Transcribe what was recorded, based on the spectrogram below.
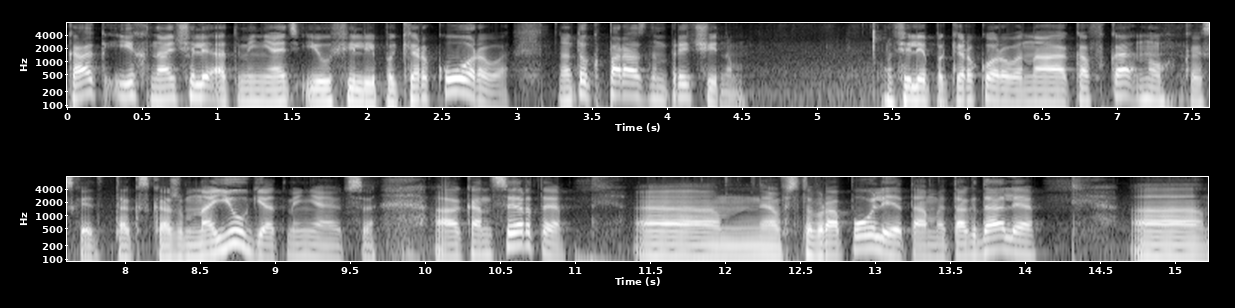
как их начали отменять и у Филиппа Киркорова, но только по разным причинам. Филиппа Киркорова на Кавка, ну, как сказать, так скажем, на юге отменяются а, концерты э, в Ставрополе там и так далее. А,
